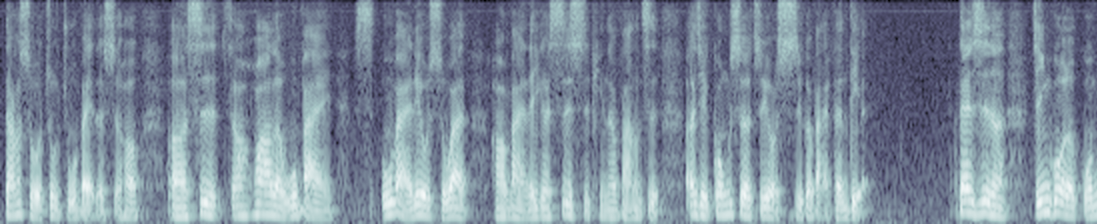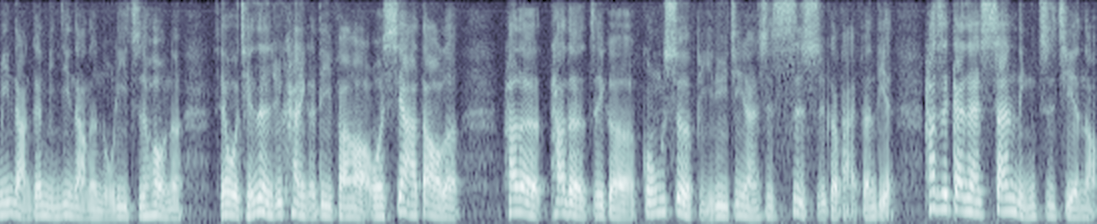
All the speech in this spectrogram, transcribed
当时我住竹北的时候，呃，是花了五百五百六十万，好买了一个四十平的房子，而且公社只有十个百分点。但是呢，经过了国民党跟民进党的努力之后呢，所以我前阵子去看一个地方哦，我吓到了，它的它的这个公社比率竟然是四十个百分点，它是盖在山林之间哦，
